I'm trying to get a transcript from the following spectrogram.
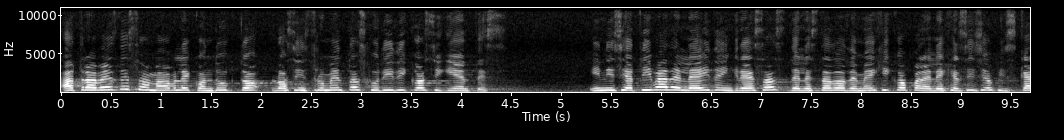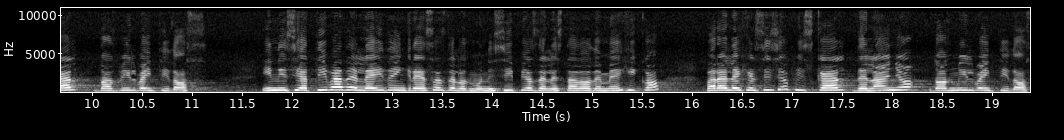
a través de su amable conducto, los instrumentos jurídicos siguientes. Iniciativa de Ley de Ingresos del Estado de México para el ejercicio fiscal 2022. Iniciativa de Ley de Ingresos de los municipios del Estado de México para el ejercicio fiscal del año 2022.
